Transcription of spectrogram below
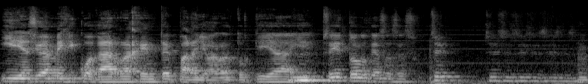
y en Ciudad de México agarra gente para llevar a Turquía, y sí, todos los días hace eso. Sí, sí, sí, sí, sí, sí, sí, sí. Ujú.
